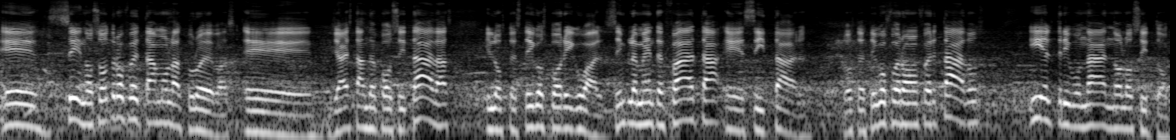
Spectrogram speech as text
Eh, sí, nosotros ofertamos las pruebas, ya están depositadas y los testigos por igual, simplemente falta citar. Los testigos fueron ofertados, y el tribunal no lo citó.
